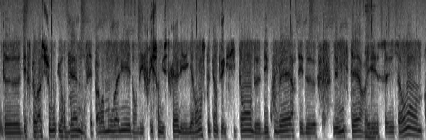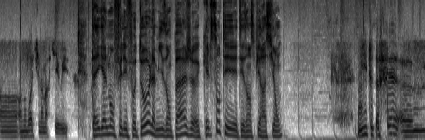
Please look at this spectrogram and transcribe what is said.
d'exploration urbaine. On ne sait pas vraiment où aller dans des friches industrielles et il y a vraiment ce côté un peu excitant de découverte et de, de mystère. Et c'est vraiment un, endroit qui m'a marqué, oui. Tu as également fait les photos, la mise en page. Quelles sont tes, inspirations? Oui, tout à fait. Euh,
